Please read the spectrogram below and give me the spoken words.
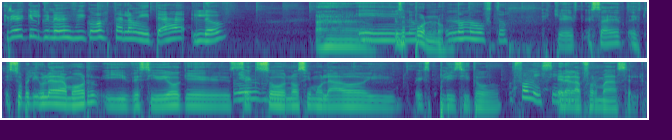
creo que alguna vez vi como hasta la mitad Love. Ah, y esa es no, porno. No me gustó. Que esa es, es- es su película de amor y decidió que sexo no simulado y explícito Fomísimo. era la forma de hacerlo.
